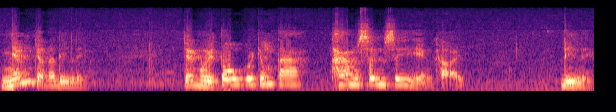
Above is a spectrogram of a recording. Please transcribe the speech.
nhấn cho nó đi liền. Cho mười tu của chúng ta tham sân si hiện khởi đi liền.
